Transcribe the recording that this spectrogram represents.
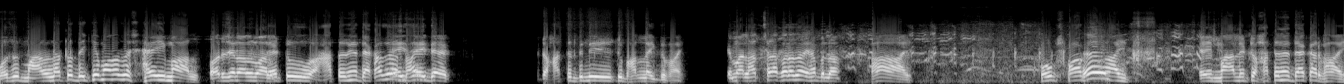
বলছি মালটা তো দেখে মনে হচ্ছে সেই মাল। অরিজিনাল মাল। একটু হাতে নিয়ে দেখা যায় ভাই। দেখ। একটু হাতে দিলে একটু ভালো লাগতো ভাই। এ মাল হাত ছাড়া করা যায় হ্যাঁ বলা। ভাই খুব শখ ভাই। এই মাল একটু হাতে নিয়ে দেখার ভাই।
